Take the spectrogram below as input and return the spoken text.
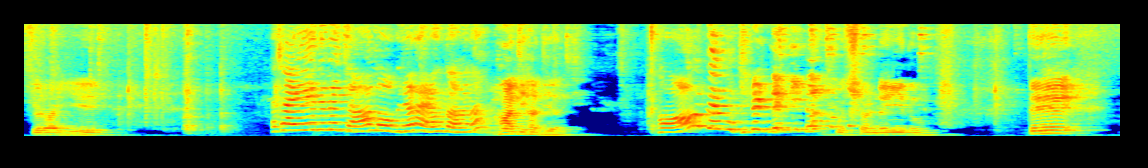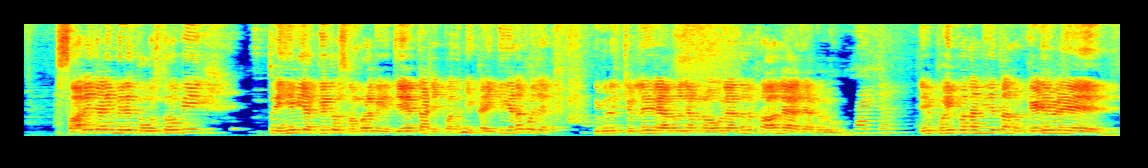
ਚੜਾਈਏ ਇਹ? ਅੱਛਾ ਇਹਦੇ ਵਿੱਚ ਆ ਲੋਕ ਜਿਹੜਾ ਆਇਆ ਹੁੰਦਾ ਹਨਾ? ਹਾਂਜੀ ਹਾਂਜੀ ਹਾਂਜੀ। ਹਾਂ ਮੈਂ ਪੁੱਛਣ ਡਈ ਆ। ਪੁੱਛਣ ਡਈ ਤੂੰ। ਤੇ ਸਾਰੇ ਜਣੇ ਮੇਰੇ ਦੋਸਤੋ ਵੀ ਤੁਸੀਂ ਵੀ ਅੱਗੇ ਤੋਂ ਸੰਭਲ ਗਏ। ਜੇ ਤੁਹਾਡੀ ਪਤਨੀ ਕਹਿੰਦੀ ਹੈ ਨਾ ਕੁਝ ਕਿ ਮੈਨੂੰ ਚੁੱਲ੍ਹੇ ਲਿਆ ਦਿਓ ਜਾਂ ਮੈਨੂੰ ਉਹ ਲਿਆ ਦਿਓ ਤਾਂ ਭਰਾ ਲੈ ਦਿਆ ਕਰੋ। ਇਹ ਕੋਈ ਪਤਾ ਨਹੀਂ ਜੇ ਤੁਹਾਨੂੰ ਕਿਹੜੇ ਵੇਲੇ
